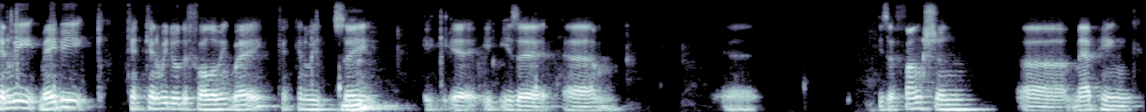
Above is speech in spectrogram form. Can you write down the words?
can we maybe can, can we do the following way? Can, can we say i- i- i- is a um, uh, is a function uh, mapping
